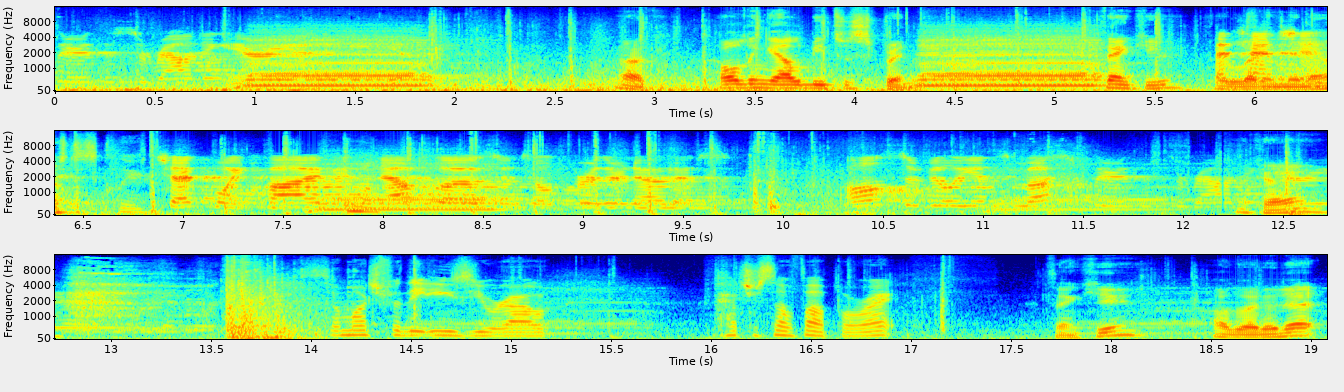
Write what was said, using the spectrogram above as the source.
Clear the surrounding area. Okay, holding LB to sprint. Thank you for letting me know. Attention. Checkpoint 5 is now closed until further notice. All civilians must clear the surrounding Okay. area. So much for the easy route. Patch yourself up, alright? Thank you. How do I do that?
